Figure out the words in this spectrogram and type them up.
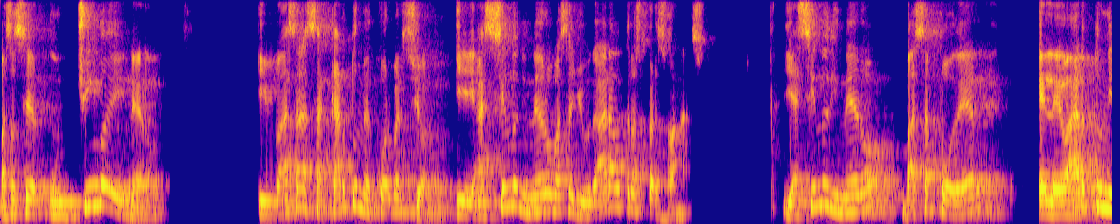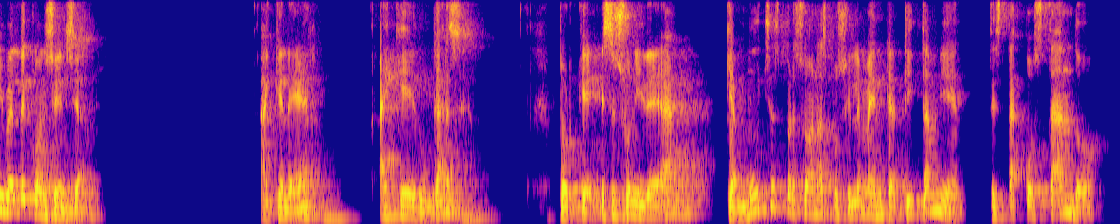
vas a hacer un chingo de dinero y vas a sacar tu mejor versión. Y haciendo dinero vas a ayudar a otras personas. Y haciendo dinero vas a poder elevar tu nivel de conciencia. Hay que leer, hay que educarse, porque esa es una idea que a muchas personas, posiblemente a ti también, te está costando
